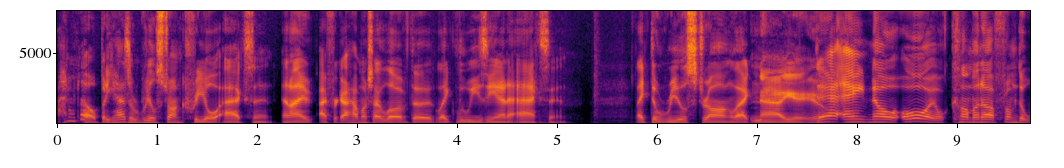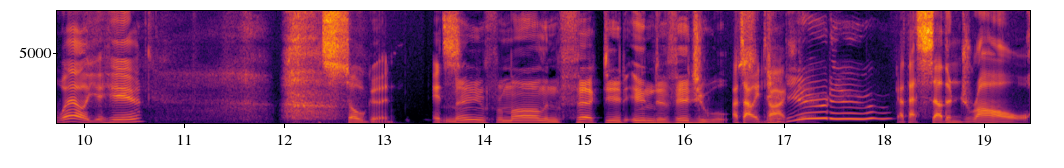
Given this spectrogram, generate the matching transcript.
I don't know, but he has a real strong Creole accent, and I I forgot how much I love the like Louisiana accent, like the real strong like. Now you're here. There ain't no oil coming up from the well, you hear? It's so good. It's Name from all infected individuals. that's how he talks. Yeah. Got that southern drawl.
